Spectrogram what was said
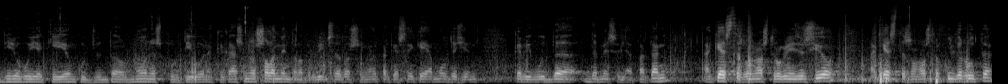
dir-ho avui aquí en conjunt del món esportiu, en aquest cas no solament de la província de Barcelona, perquè sé que hi ha molta gent que ha vingut de, de més enllà. Per tant, aquesta és la nostra organització, aquesta és el nostre full de ruta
